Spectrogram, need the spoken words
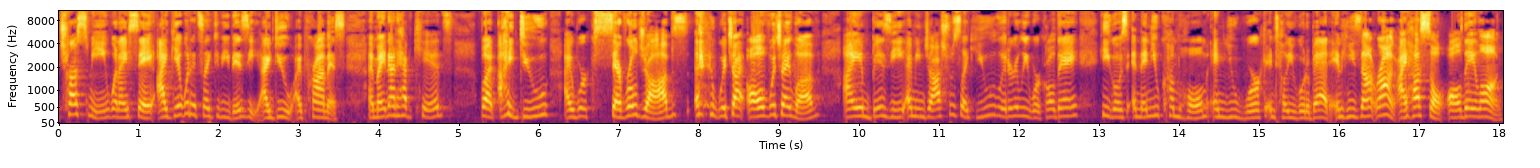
trust me when I say I get what it's like to be busy. I do. I promise. I might not have kids, but I do. I work several jobs, which I, all of which I love. I am busy. I mean, Josh was like, you literally work all day. He goes, and then you come home and you work until you go to bed. And he's not wrong. I hustle all day long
